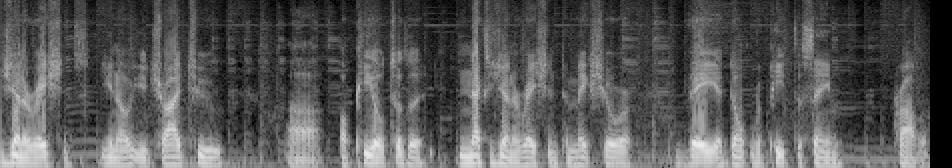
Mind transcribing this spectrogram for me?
generations. You know, you try to uh, appeal to the next generation to make sure they don't repeat the same problem.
